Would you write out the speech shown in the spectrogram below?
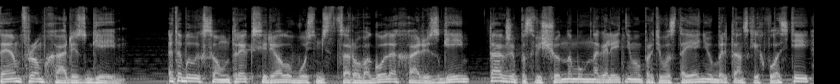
«Them from Harry's Game». Это был их саундтрек к сериалу 82 года «Harry's Game», также посвященному многолетнему противостоянию британских властей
